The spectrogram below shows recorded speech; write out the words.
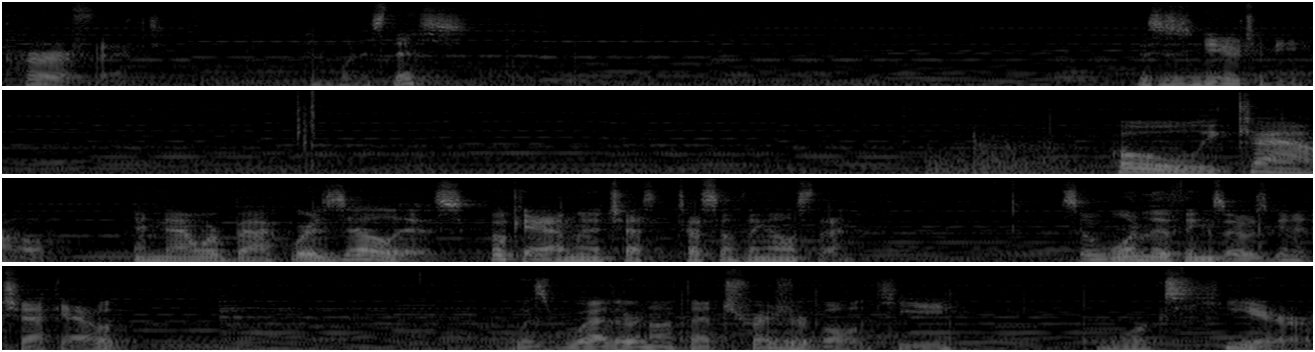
Perfect. And what is this? This is new to me. Holy cow! And now we're back where Zell is. Okay, I'm gonna test, test something else then. So one of the things I was gonna check out was whether or not that treasure vault key works here.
